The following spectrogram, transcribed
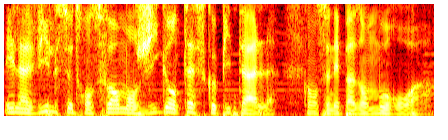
et la ville se transforme en gigantesque hôpital, quand ce n'est pas en mouroir.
